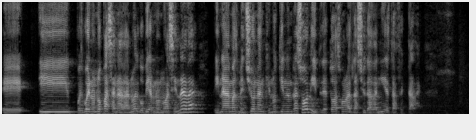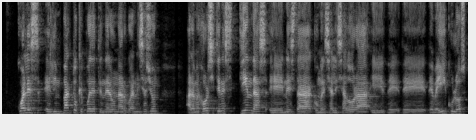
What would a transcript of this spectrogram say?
eh, y pues bueno, no pasa nada, ¿no? El gobierno no hace nada y nada más mencionan que no tienen razón y de todas formas la ciudadanía es la afectada. ¿Cuál es el impacto que puede tener una organización? A lo mejor si tienes tiendas en esta comercializadora de, de, vehículos,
